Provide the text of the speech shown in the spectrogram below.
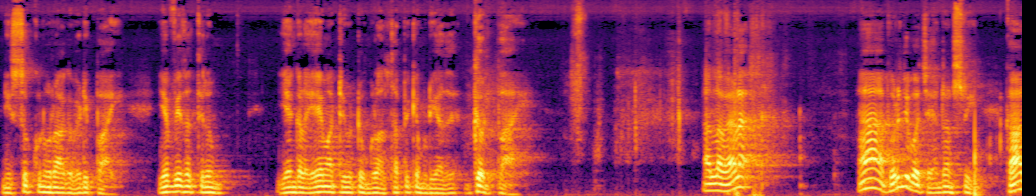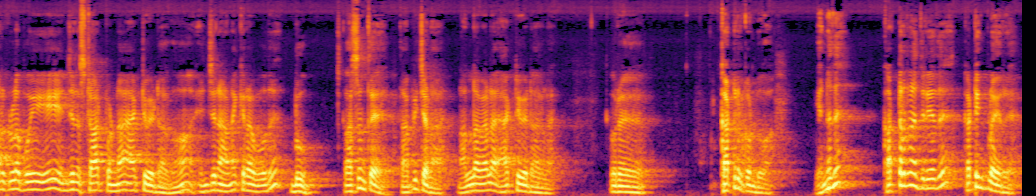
நீ சுக்குநூறாக வெடிப்பாய். எவ்விதத்திலும் எங்களை ஏமாற்றிவிட்டு உங்களால் தப்பிக்க முடியாது. குட் பாய் நல்ல வேலை. ஆ புரிஞ்சு போச்சு என்றான் ஸ்ரீ காருக்குள்ளே போய் என்ஜினை ஸ்டார்ட் பண்ணால் ஆக்டிவேட் ஆகும். என்ஜினை அணைக்கிற போது பூம் வசந்த் தப்பிச்சடா. நல்ல வேலை ஆக்டிவேட் ஆகலை. ஒரு கட்டர் கொண்டு வா. என்னது? கட்டர்னா தெரியாது? கட்டிங் பிளேயரு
